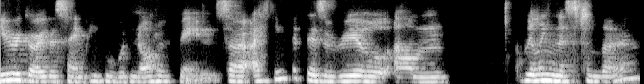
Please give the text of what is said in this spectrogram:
year ago the same people would not have been. So I think that there's a real um, willingness to learn.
